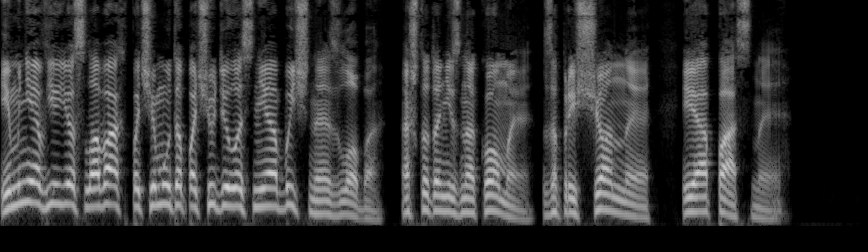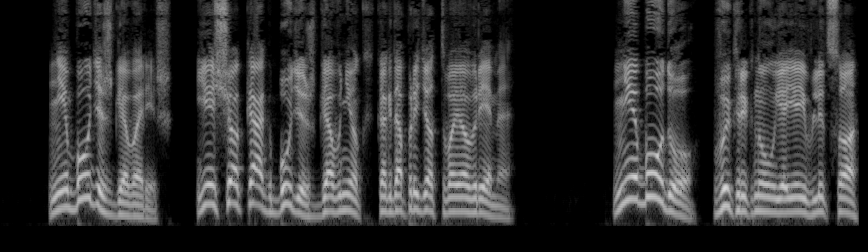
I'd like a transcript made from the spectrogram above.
и мне в ее словах почему-то почудилась необычная злоба, а что-то незнакомое, запрещенное и опасное. «Не будешь, говоришь? Еще как будешь, говнюк, когда придет твое время!» «Не буду!» — выкрикнул я ей в лицо.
